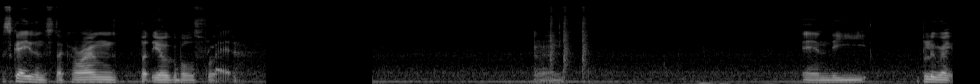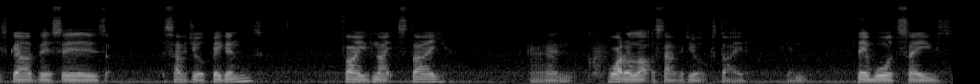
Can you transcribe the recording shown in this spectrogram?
Skaven stuck around, but the Ogre Bulls fled. And in the Blue Reiksguard versus Savage Orc Big'uns, five knights die, and quite a lot of Savage Orcs died. And their ward saves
